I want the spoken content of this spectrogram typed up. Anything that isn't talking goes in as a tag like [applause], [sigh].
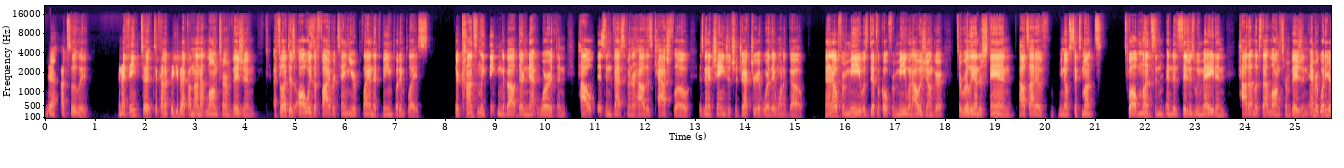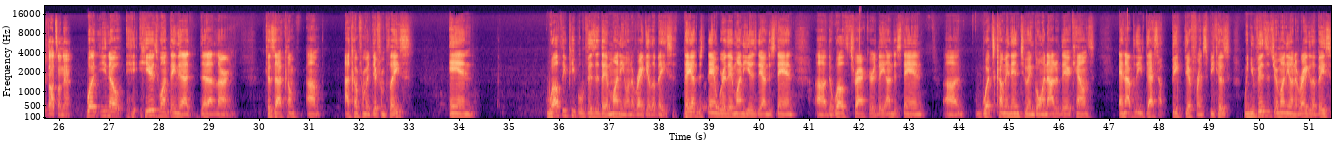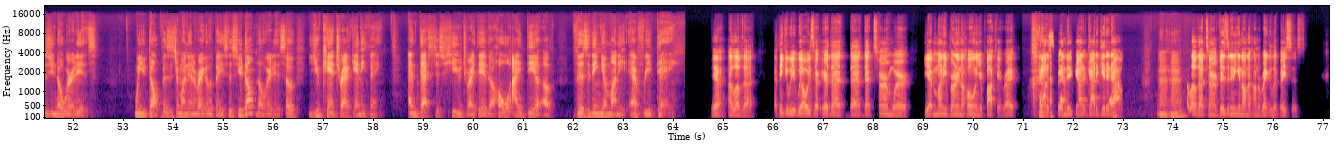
Yeah, absolutely. And I think to to kind of piggyback on, on that long term vision, I feel like there's always a five or ten year plan that's being put in place. They're constantly thinking about their net worth and how this investment or how this cash flow is going to change the trajectory of where they want to go. And I know for me, it was difficult for me when I was younger to really understand outside of you know six months, twelve months, and, and the decisions we made and how that looks that long term vision. Emerick, what are your thoughts on that? Well, you know, he- here's one thing that I that I learned because I come um, I come from a different place, and wealthy people visit their money on a regular basis. They understand where their money is. They understand uh, the wealth tracker. They understand uh, what's coming into and going out of their accounts. And I believe that's a big difference because when you visit your money on a regular basis, you know where it is. When you don't visit your money on a regular basis, you don't know where it is. So you can't track anything. And that's just huge right there. The whole idea of visiting your money every day. Yeah, I love that. I think we, we always hear that that that term where you have money burning a hole in your pocket, right? Got to spend it, got to got to get it [laughs] out. hmm I love that term, visiting it on a, on a regular basis.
